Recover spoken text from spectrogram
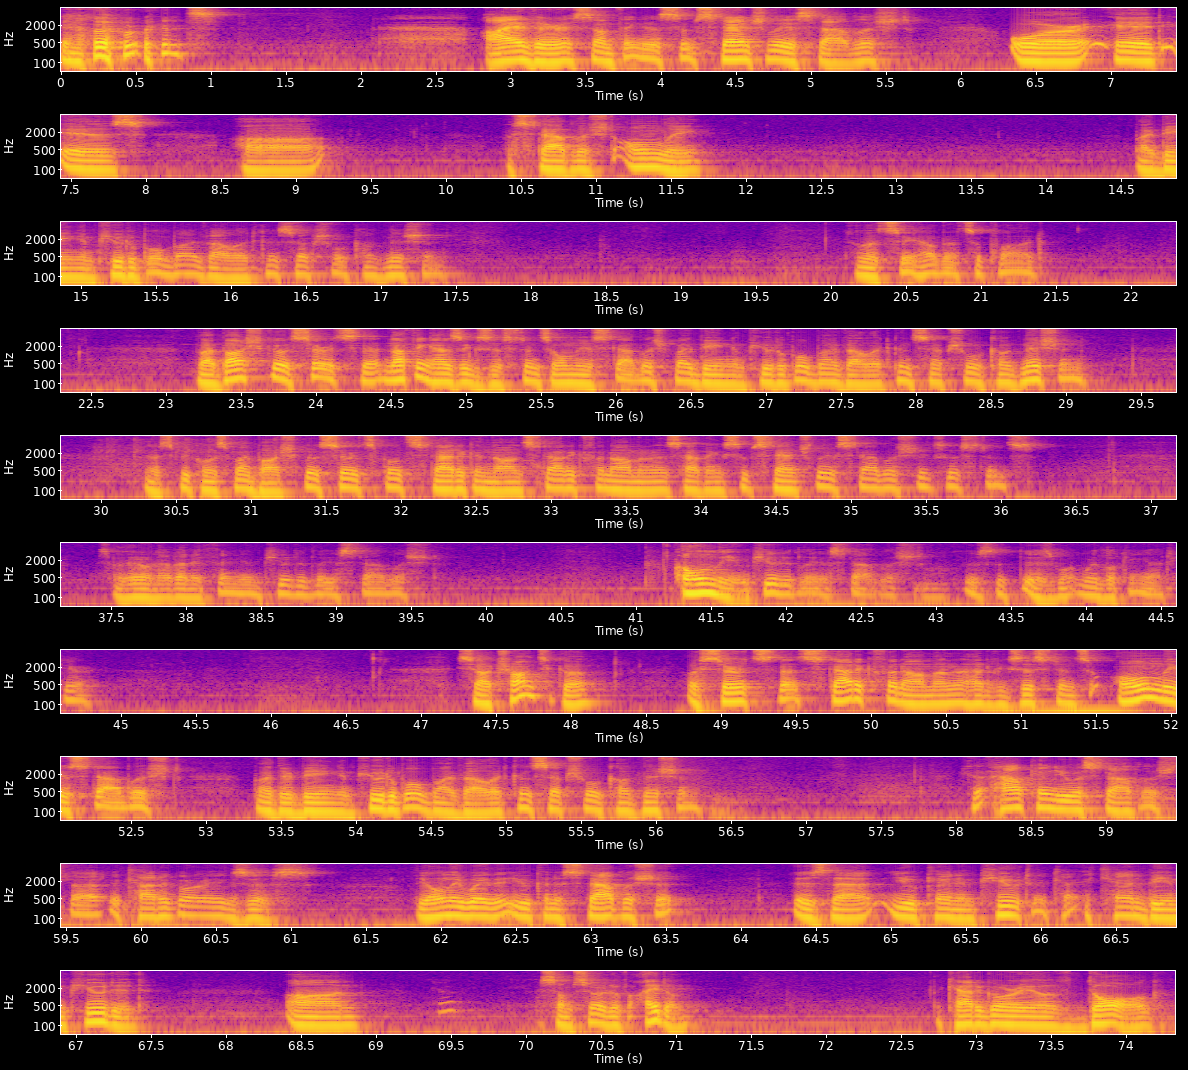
In other words, either something is substantially established or it is uh, established only by being imputable by valid conceptual cognition. So let's see how that's applied. Vaibhashika asserts that nothing has existence only established by being imputable by valid conceptual cognition. That's because Vaibhashika asserts both static and non static phenomena as having substantially established existence. So they don't have anything imputedly established. Only imputedly established is, the, is what we're looking at here. Sautrantika asserts that static phenomena have existence only established by their being imputable by valid conceptual cognition. How can you establish that a category exists? The only way that you can establish it is that you can impute, it can be imputed on some sort of item. The category of dog.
